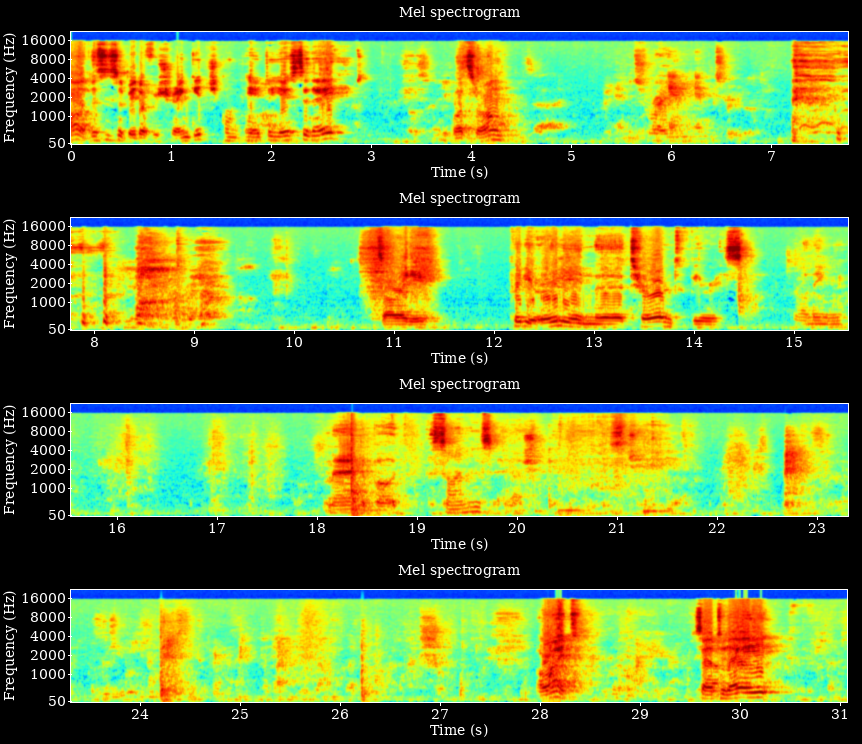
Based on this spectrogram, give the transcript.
Wow, this is a bit of a shrinkage compared to yesterday. What's wrong? it's already pretty early in the term to be running mad about assignments, and I should get this here. All right. So today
